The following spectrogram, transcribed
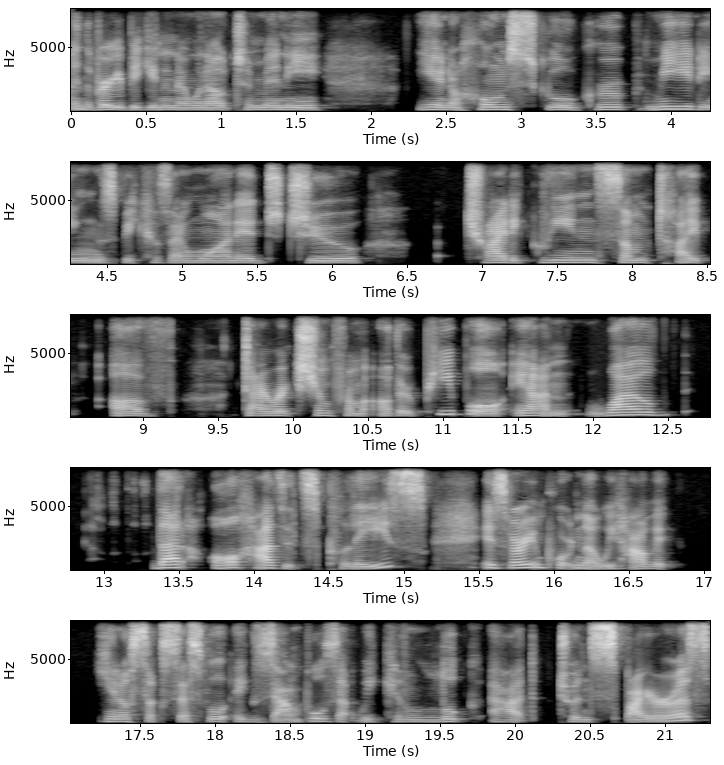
in the very beginning, I went out to many, you know, homeschool group meetings because I wanted to try to glean some type of direction from other people. And while that all has its place. It's very important that we have it, you know, successful examples that we can look at to inspire us.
